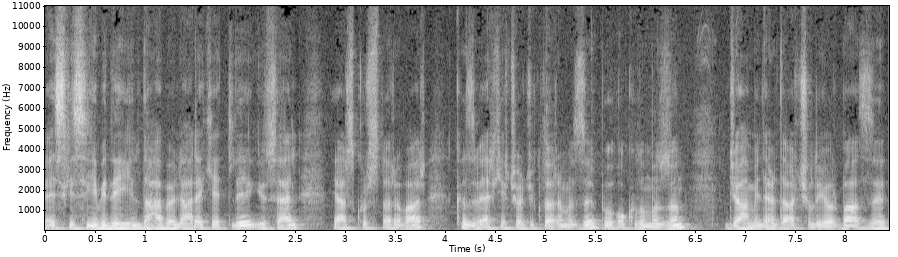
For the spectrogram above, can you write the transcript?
Eskisi gibi değil. Daha böyle hareketli, güzel yaz kursları var. Kız ve erkek çocuklarımızı bu okulumuzun camilerde açılıyor. Bazı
